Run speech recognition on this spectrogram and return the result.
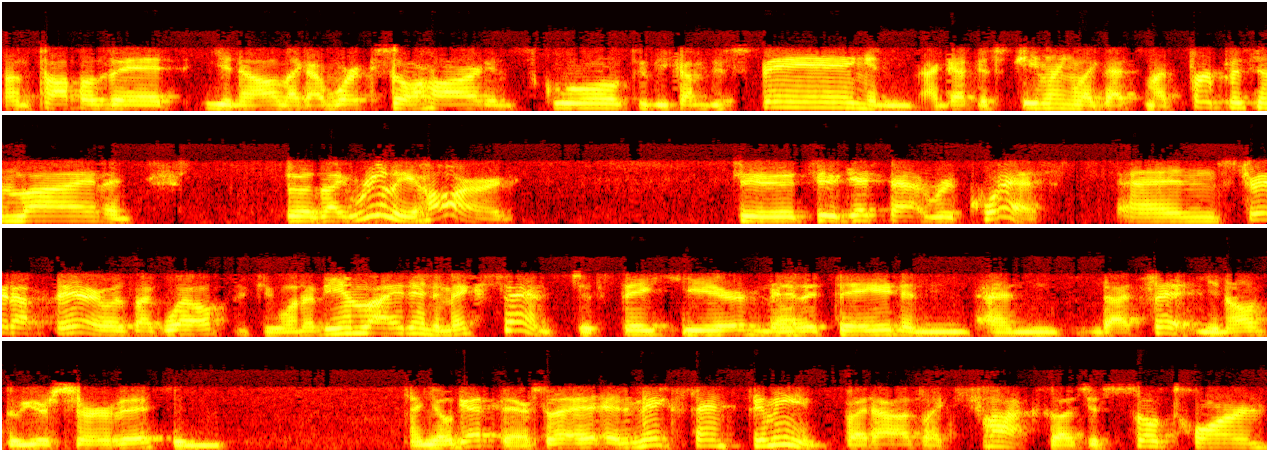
on top of it, you know, like I worked so hard in school to become this thing and I got this feeling like that's my purpose in life and so it was like really hard to to get that request and straight up there, it was like, well, if you want to be enlightened, it makes sense. Just stay here, meditate, and and that's it. You know, do your service, and and you'll get there. So it, it makes sense to me. But I was like, fuck. So I was just so torn,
